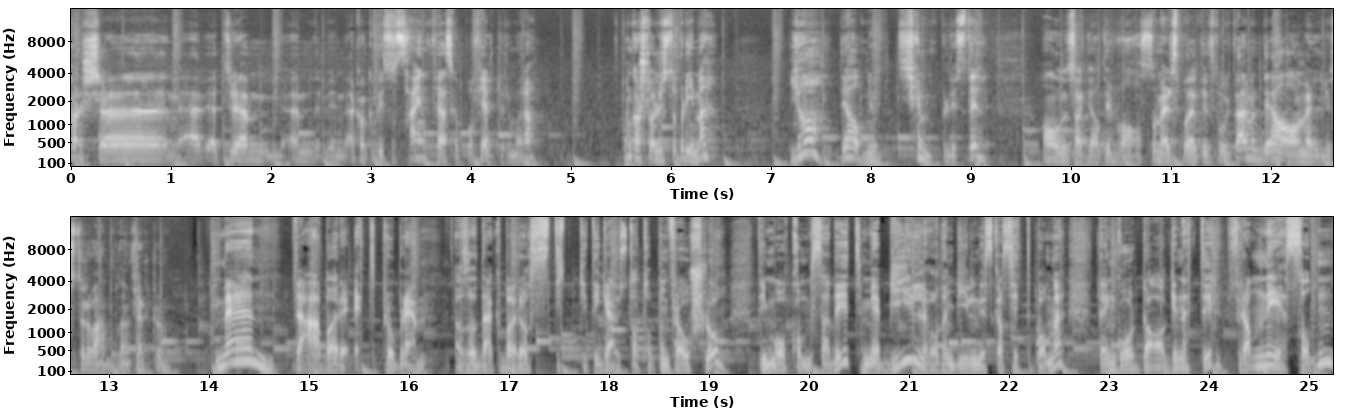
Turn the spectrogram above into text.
Kanskje jeg, jeg tror jeg, jeg, jeg kan ikke bli så sein, for jeg skal på fjelltur i morgen. Men kanskje du har lyst til å bli med? Ja, det hadde han jo kjempelyst til. Han hadde jo sagt ja til hva som helst på det tidspunktet, her, men det hadde han veldig lyst til å være med på den fjellturen. Men det er bare ett problem. Altså, Det er ikke bare å stikke til Gaustatoppen fra Oslo. De må komme seg dit med bil, og den bilen de skal sitte på med, den går dagen etter fra Nesodden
